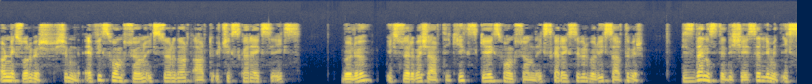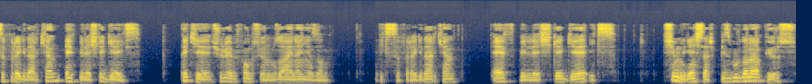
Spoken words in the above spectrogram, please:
Örnek soru 1. Şimdi fx fonksiyonu x üzeri 4 artı 3x kare eksi x bölü x üzeri 5 artı 2x. gx fonksiyonunda x kare eksi 1 bölü x artı 1. Bizden istediği şey ise limit x sıfıra giderken f bileşke gx. Peki şuraya bir fonksiyonumuzu aynen yazalım. x sıfıra giderken f bileşke gx. Şimdi gençler biz burada ne yapıyoruz?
